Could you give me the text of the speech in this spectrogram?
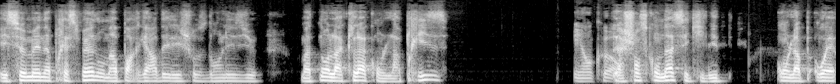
Et semaine après semaine, on n'a pas regardé les choses dans les yeux. Maintenant, la claque, on l'a prise. Et encore. La chance qu'on a, c'est qu'il est. On l'a. Ouais,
